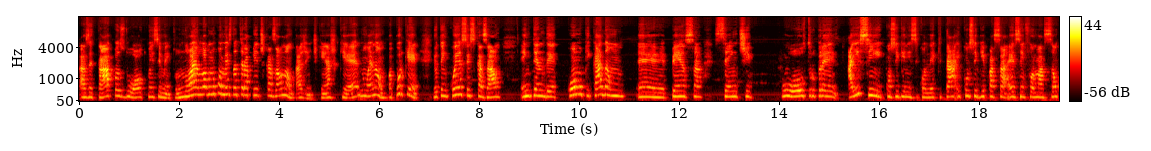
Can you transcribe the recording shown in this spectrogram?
as etapas do autoconhecimento. Não é logo no começo da terapia de casal, não, tá, gente? Quem acha que é, não é, não. Por quê? Eu tenho que conhecer esse casal, entender como que cada um é, pensa, sente o outro, para aí sim conseguirem se conectar e conseguir passar essa informação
